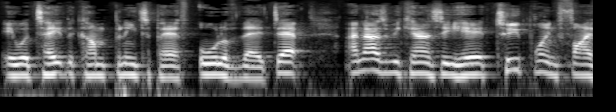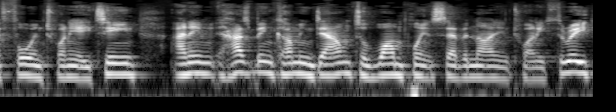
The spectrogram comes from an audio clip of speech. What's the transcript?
it would take the company to pay off all of their debt. And as we can see here, 2.54 in 2018, and it has been coming down to 1.79 in 23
